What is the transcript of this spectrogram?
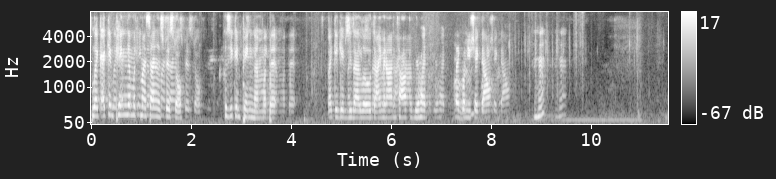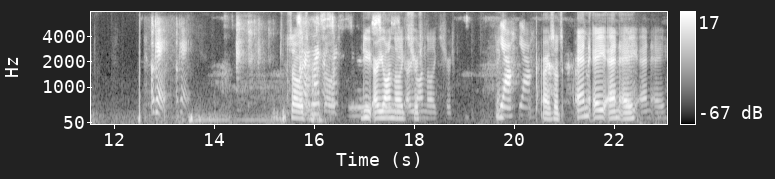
Like I can ping them with my silence pistol, cause you can ping them with it. Like it gives you that little diamond on top of your head, like when you shake down. Mhm. okay, okay. So Sorry, it's my do you, are you on the like church? thing? Yeah, yeah. All right, so it's N A N A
